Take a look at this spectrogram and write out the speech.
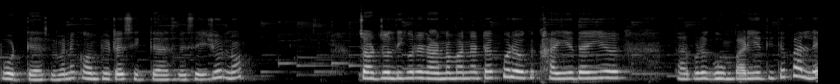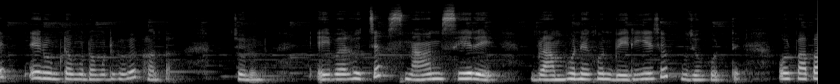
পড়তে আসবে মানে কম্পিউটার শিখতে আসবে। সেই জন্য চটজলদি করে রান্না বান্নাটা করে ওকে খাইয়ে দাইয়ে তারপরে ঘুম পাড়িয়ে দিতে পারলে এই রুমটা মোটামুটিভাবে ফাঁকা। চলুন, এইবার হচ্ছে স্নান সেরে ব্রাহ্মণ এখন বেরিয়েছে পুজো করতে। ওর পাপা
